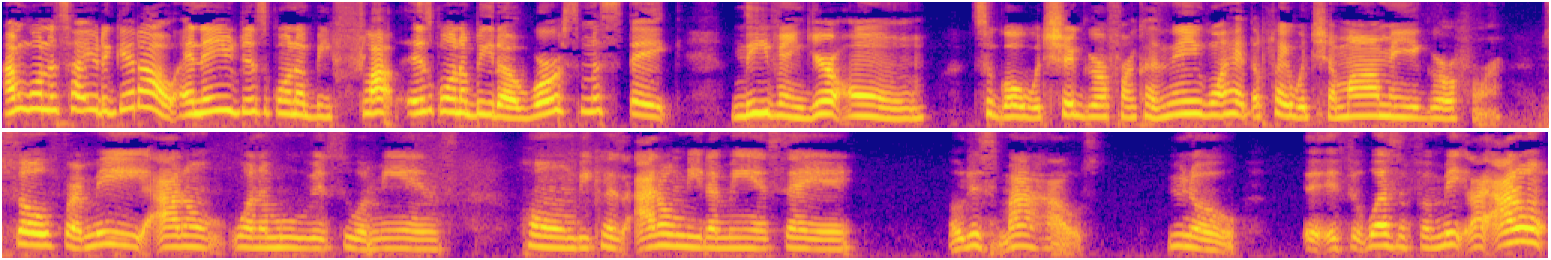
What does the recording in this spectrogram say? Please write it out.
I'm going to tell you to get out, and then you're just going to be flop. It's going to be the worst mistake leaving your own to go with your girlfriend, because then you're going to have to play with your mom and your girlfriend. So for me, I don't want to move into a man's home because I don't need a man saying, "Oh, this is my house." You know, if it wasn't for me, like I don't.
